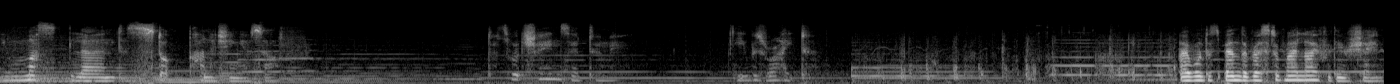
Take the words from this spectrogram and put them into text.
You must learn to stop punishing yourself. That's what Shane said to me. He was right. I want to spend the rest of my life with you, Shane.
